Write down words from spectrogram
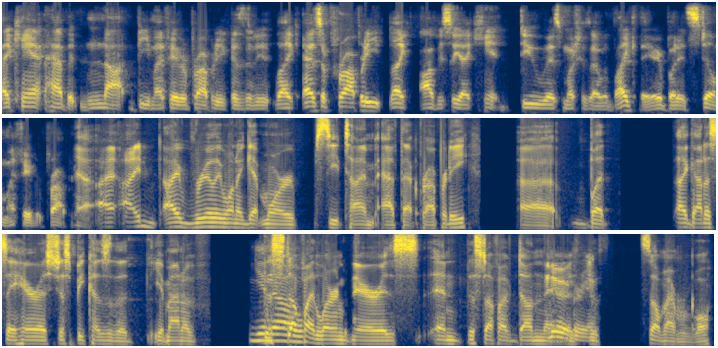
I can't have it not be my favorite property because it is, like as a property, like obviously I can't do as much as I would like there, but it's still my favorite property. Yeah, I I, I really want to get more seat time at that property, uh, but I gotta say Harris just because of the, the amount of You the know, stuff I learned there is and the stuff I've done I there do is agree. just so memorable.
